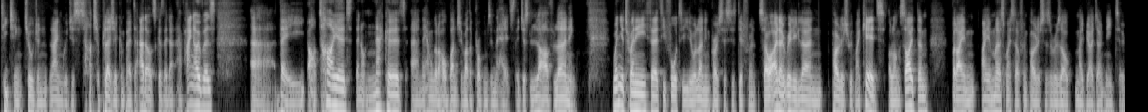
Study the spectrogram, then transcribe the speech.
teaching children language is such a pleasure compared to adults because they don't have hangovers. Uh, they aren't tired, they're not knackered, and they haven't got a whole bunch of other problems in their heads. They just love learning. When you're 20, 30, 40, your learning process is different. So I don't really learn Polish with my kids alongside them, but I, I immerse myself in Polish as a result. Maybe I don't need to.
